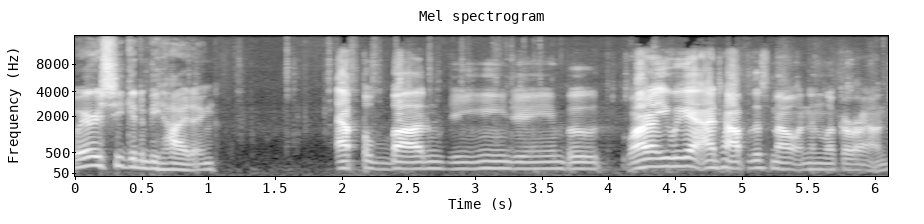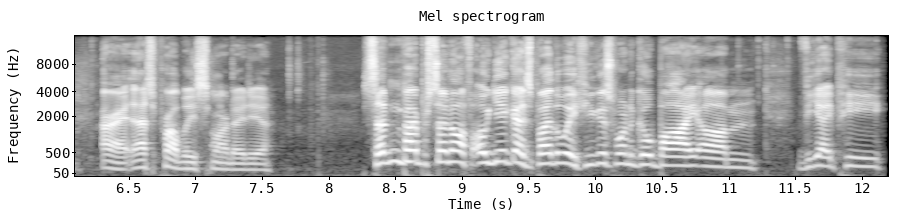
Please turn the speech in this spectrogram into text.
Where is he going to be hiding? Apple bottom jean jean boot. Why don't you we get on top of this mountain and look around? All right, that's probably a smart idea. 75% off. Oh yeah, guys, by the way, if you guys want to go buy um VIP,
